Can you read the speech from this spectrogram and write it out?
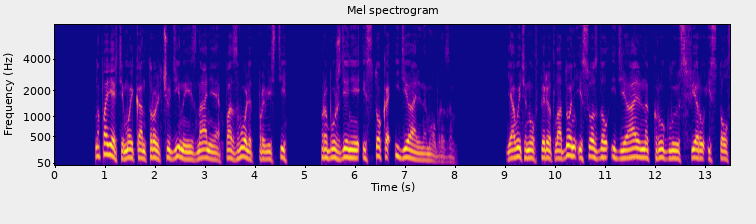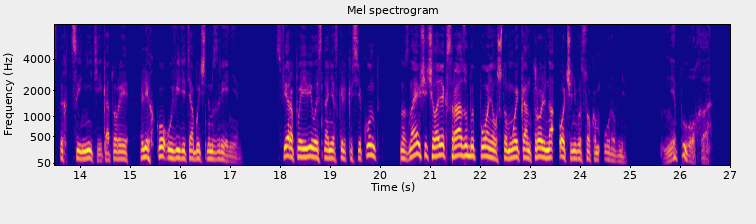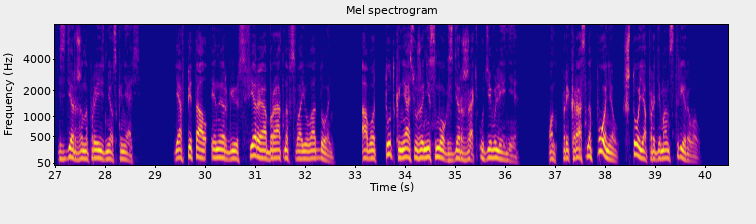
Но поверьте, мой контроль чудины и знания позволят провести пробуждение истока идеальным образом. Я вытянул вперед ладонь и создал идеально круглую сферу из толстых цинитей, которые легко увидеть обычным зрением. Сфера появилась на несколько секунд, но знающий человек сразу бы понял, что мой контроль на очень высоком уровне. «Неплохо», — сдержанно произнес князь. Я впитал энергию сферы обратно в свою ладонь. А вот тут князь уже не смог сдержать удивление. Он прекрасно понял, что я продемонстрировал.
